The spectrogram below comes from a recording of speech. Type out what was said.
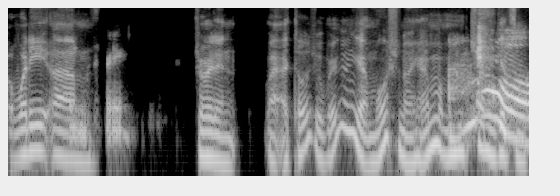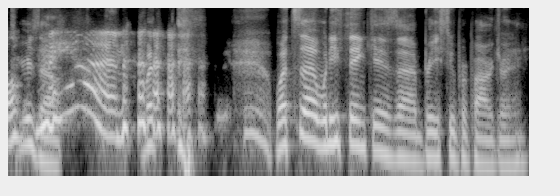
What do you um Jordan? I told you we're gonna get emotional here. I'm, I'm trying to get Oh, some tears out. man. What What's uh What do you think is uh Bri's superpower, Jordan?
